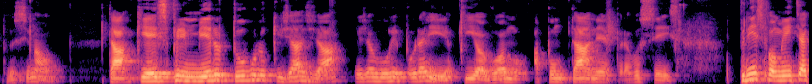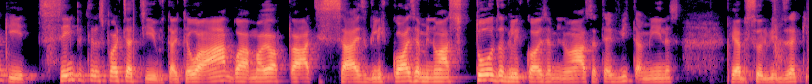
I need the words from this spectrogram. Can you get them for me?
proximal. Tá? Que é esse primeiro túbulo que já já eu já vou repor aí. Aqui, ó, vou apontar, né, para vocês. Principalmente aqui, sempre transporte ativo, tá? Então a água, a maior parte, sais, glicose, aminoácidos, toda a glicose, aminoácidos, até vitaminas reabsorvidos aqui.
